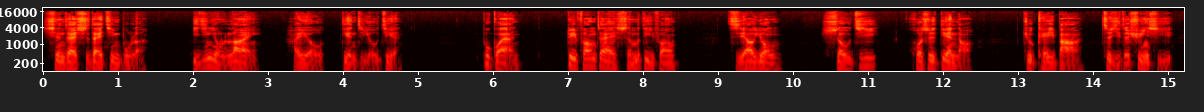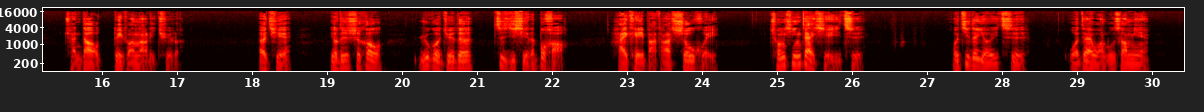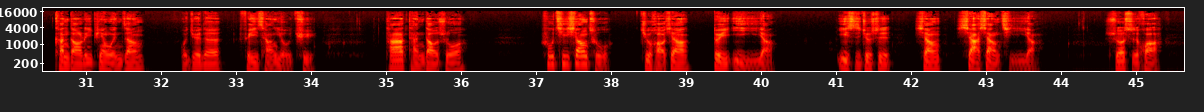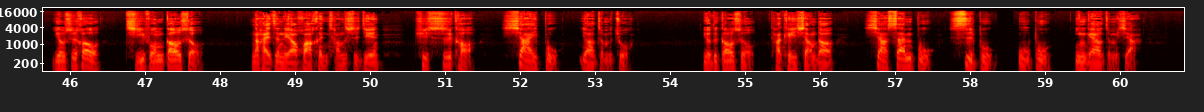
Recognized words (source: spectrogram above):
现在时代进步了，已经有 Line，还有电子邮件。不管对方在什么地方，只要用手机或是电脑，就可以把自己的讯息。传到对方那里去了，而且有的时候，如果觉得自己写的不好，还可以把它收回，重新再写一次。我记得有一次，我在网络上面看到了一篇文章，我觉得非常有趣。他谈到说，夫妻相处就好像对弈一样，意思就是像下象棋一样。说实话，有时候棋逢高手，那还真的要花很长的时间去思考下一步要怎么做。有的高手他可以想到下三步、四步、五步应该要怎么下，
